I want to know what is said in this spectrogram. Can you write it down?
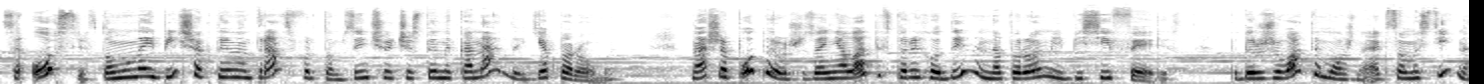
Це острів, тому найбільш активним транспортом з іншої частини Канади є пароми. Наша подорож зайняла півтори години на паромі BC Ferries. Подорожувати можна як самостійно,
